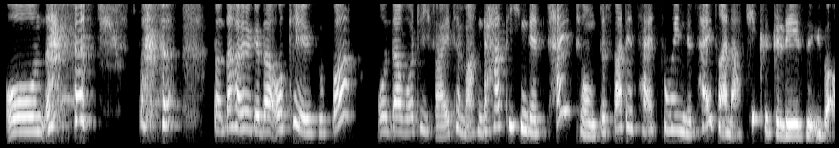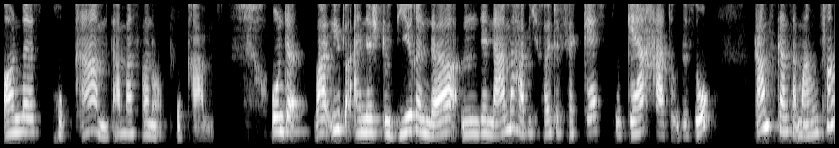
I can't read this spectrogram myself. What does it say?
Und dann habe ich gedacht, okay, super. Und da wollte ich weitermachen. Da hatte ich in der Zeitung, das war der Zeitpunkt in der Zeitung, einen Artikel gelesen über das Programm. Damals war noch Programm. Und da war über eine Studierende, hm, den Namen habe ich heute vergessen, Gerhard oder so, ganz, ganz am Anfang.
